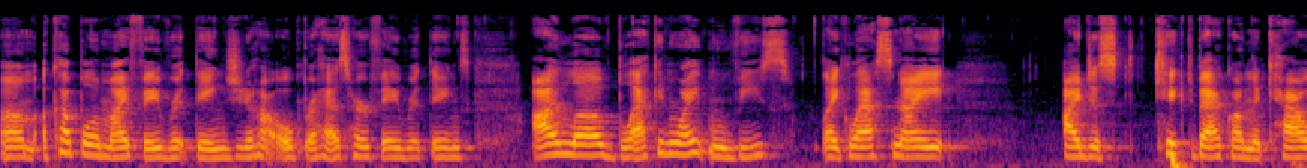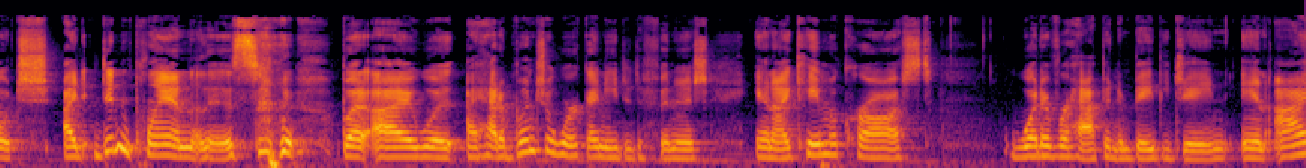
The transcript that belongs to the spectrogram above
Um, a couple of my favorite things, you know how Oprah has her favorite things. I love black and white movies. Like last night, I just kicked back on the couch. I didn't plan this, but I was I had a bunch of work I needed to finish and I came across whatever happened to Baby Jane and I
